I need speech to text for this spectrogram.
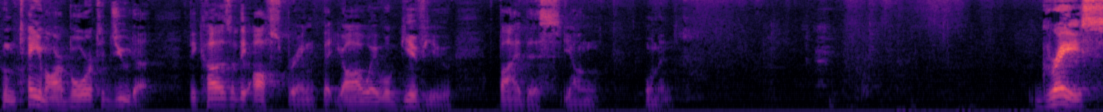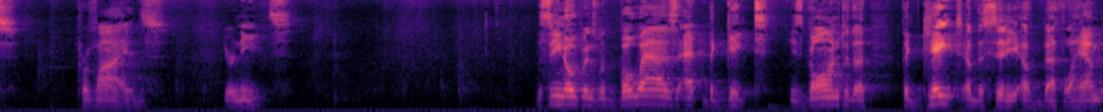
whom Tamar bore to Judah, because of the offspring that Yahweh will give you by this young woman. Grace provides your needs. The scene opens with Boaz at the gate. He's gone to the, the gate of the city of Bethlehem.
